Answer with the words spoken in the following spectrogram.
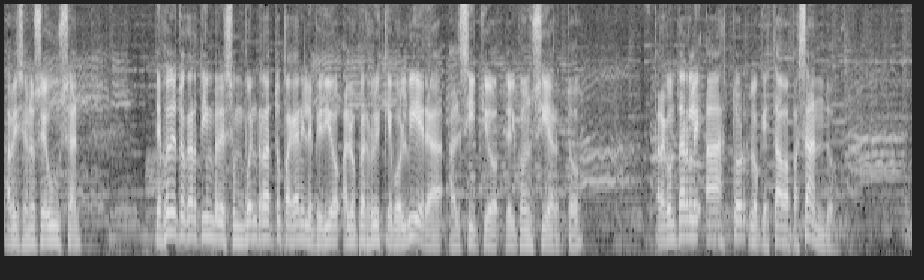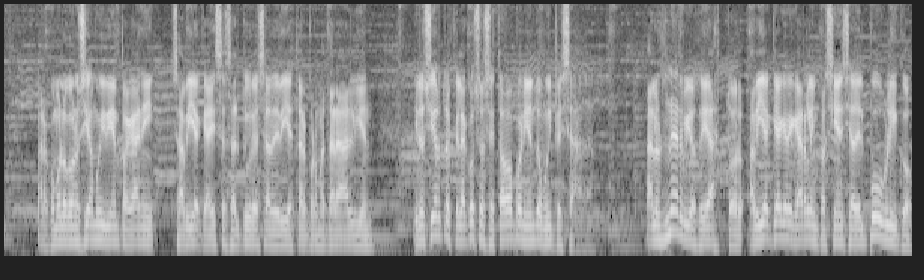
a veces no se usan Después de tocar timbres un buen rato, Pagani le pidió a López Ruiz que volviera al sitio del concierto para contarle a Astor lo que estaba pasando. Para como lo conocía muy bien, Pagani sabía que a esas alturas ya debía estar por matar a alguien, y lo cierto es que la cosa se estaba poniendo muy pesada. A los nervios de Astor había que agregar la impaciencia del público,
